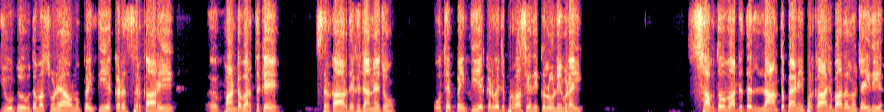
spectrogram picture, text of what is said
YouTube ਤੇ ਮੈਂ ਸੁਣਿਆ ਉਹਨੂੰ 35 ਏਕੜ ਸਰਕਾਰੀ ਫੰਡ ਵਰਤ ਕੇ ਸਰਕਾਰ ਦੇ ਖਜ਼ਾਨੇ ਚੋਂ ਉੱਥੇ 35 ਏਕੜ ਵਿੱਚ ਪ੍ਰਵਾਸੀਆਂ ਦੀ ਕਲੋਨੀ ਬਣਾਈ। ਸਭ ਤੋਂ ਵੱਧ ਤੇ ਲਾਂਤ ਪੈਣੀ ਪ੍ਰਕਾਸ਼ ਬਾਦਲ ਨੂੰ ਚਾਹੀਦੀ ਹੈ,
